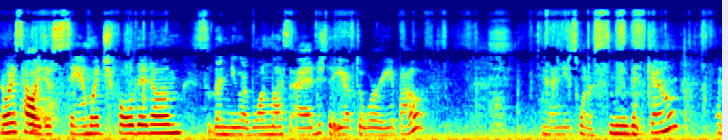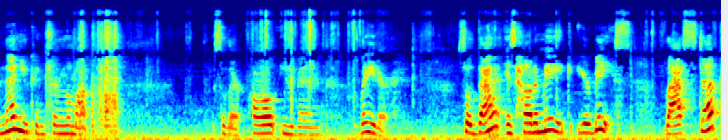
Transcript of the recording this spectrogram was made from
Notice how I just sandwich folded them so then you have one less edge that you have to worry about. And then you just want to smooth it down. And then you can trim them up so they're all even later. So that is how to make your base. Last step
